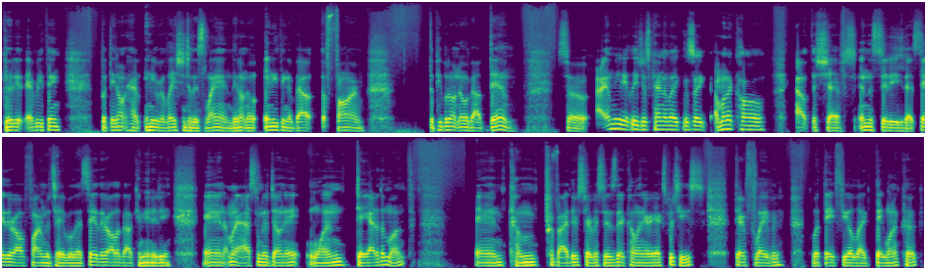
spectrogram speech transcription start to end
good at everything, but they don't have any relation to this land. They don't know anything about the farm. The people don't know about them. So I immediately just kind of like was like, I'm gonna call out the chefs in the city that say they're all farm to table, that say they're all about community, and I'm gonna ask them to donate one day out of the month and come provide their services, their culinary expertise, their flavor, what they feel like they want to cook,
